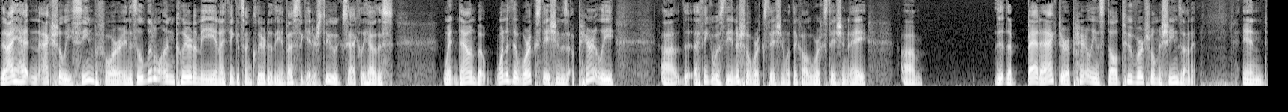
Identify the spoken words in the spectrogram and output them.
that I hadn't actually seen before, and it's a little unclear to me, and I think it's unclear to the investigators too, exactly how this went down. But one of the workstations apparently, uh, the, I think it was the initial workstation, what they called Workstation A. Um, the, the bad actor apparently installed two virtual machines on it, and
